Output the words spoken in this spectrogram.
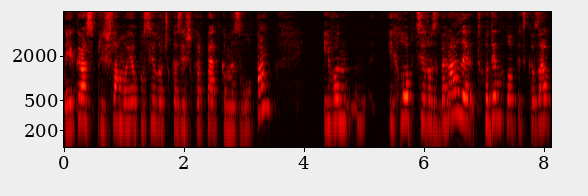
якраз прийшла моя посилочка зі шкарпетками з Вултайм, і вон, і хлопці розбирали, то один хлопець сказав,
